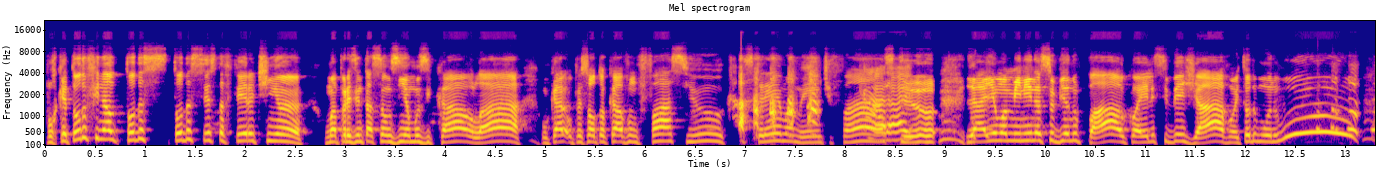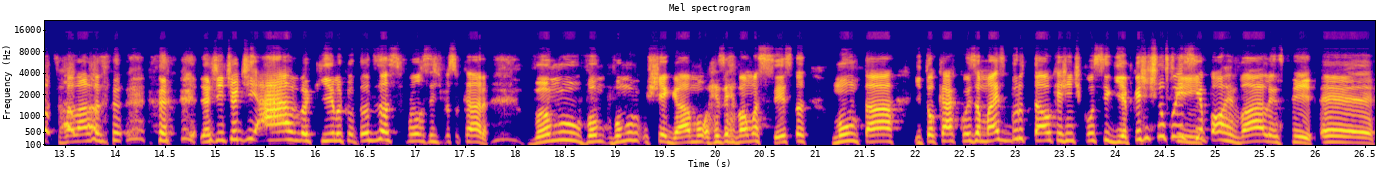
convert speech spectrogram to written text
porque todo final, toda, toda sexta-feira tinha uma apresentaçãozinha musical lá, o, cara, o pessoal tocava um fácil, extremamente fácil, e aí uma menina subia no palco, aí eles se beijavam, e todo mundo, uh, falava, e a gente odiava aquilo com todas as forças, a gente pensou, cara, vamos, vamos, vamos chegar, reservar uma sexta, montar e tocar a coisa mais brutal que a gente conseguia, porque a gente não conhecia conhecia. Power Violence, é,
